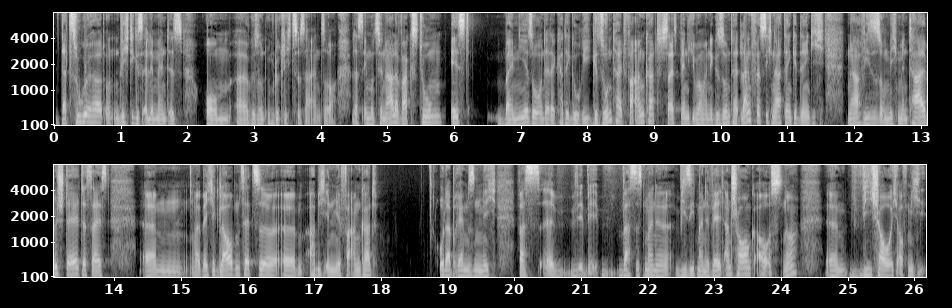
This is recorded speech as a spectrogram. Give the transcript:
dazugehört und ein wichtiges Element ist, um äh, gesund und glücklich zu sein. So, das emotionale Wachstum ist bei mir so unter der Kategorie Gesundheit verankert. Das heißt, wenn ich über meine Gesundheit langfristig nachdenke, denke ich nach, wie ist es um mich mental bestellt. Das heißt, ähm, welche Glaubenssätze ähm, habe ich in mir verankert oder bremsen mich? Was, äh, was ist meine, wie sieht meine Weltanschauung aus? Ne? Ähm, wie schaue ich auf mich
